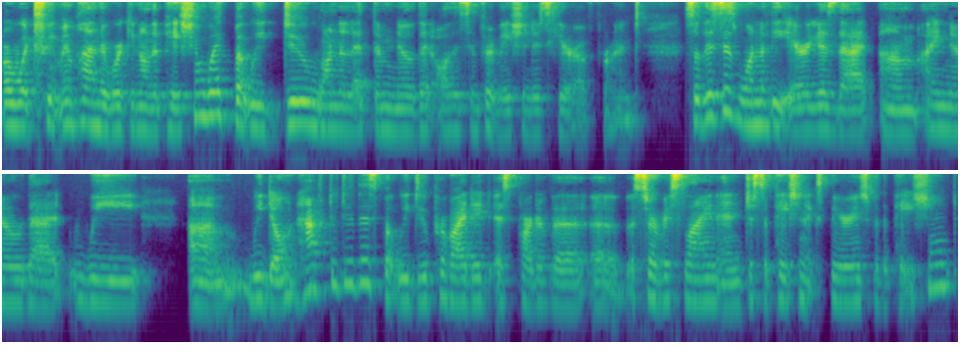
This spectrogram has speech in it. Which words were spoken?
or what treatment plan they're working on the patient with, but we do want to let them know that all this information is here up front. So this is one of the areas that um, I know that we um, we don't have to do this, but we do provide it as part of a, a, service line and just a patient experience for the patient.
